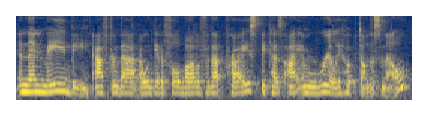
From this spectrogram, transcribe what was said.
and then maybe after that I would get a full bottle for that price because I am really hooked on the smell.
